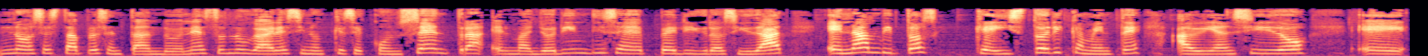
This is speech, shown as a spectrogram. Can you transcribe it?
no se está presentando en estos lugares, sino que se concentra el mayor índice de peligrosidad en ámbitos que históricamente habían sido eh,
